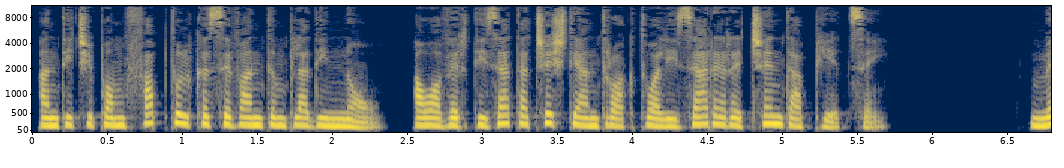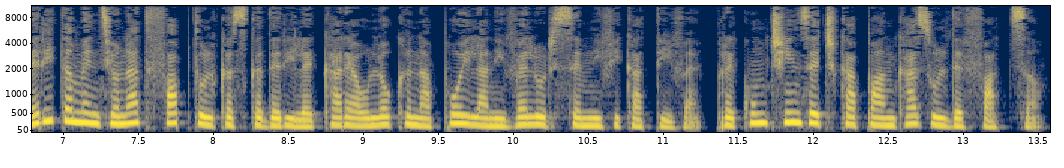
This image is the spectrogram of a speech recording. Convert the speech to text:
anticipăm faptul că se va întâmpla din nou, au avertizat aceștia într-o actualizare recentă a pieței. Merită menționat faptul că scăderile care au loc înapoi la niveluri semnificative, precum 50 k în cazul de față,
